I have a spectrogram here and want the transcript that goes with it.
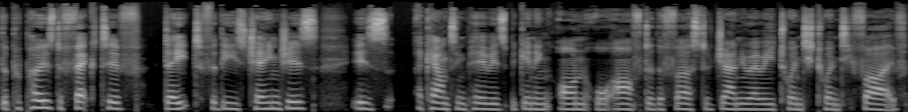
The proposed effective date for these changes is accounting periods beginning on or after the 1st of January 2025.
